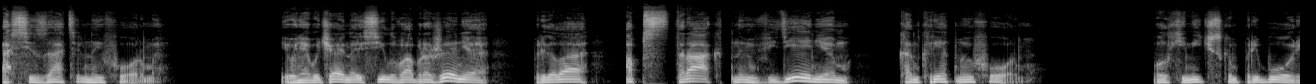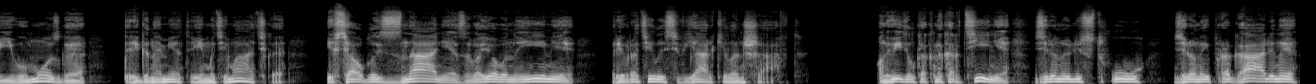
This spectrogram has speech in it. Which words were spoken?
осязательные формы. Его необычайная сила воображения придала абстрактным видениям конкретную форму. В алхимическом приборе его мозга тригонометрия и математика и вся область знания, завоеванная ими, превратилась в яркий ландшафт. Он видел, как на картине, зеленую листву, зеленые прогалины,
